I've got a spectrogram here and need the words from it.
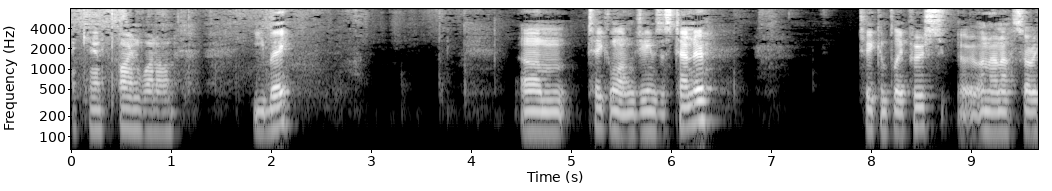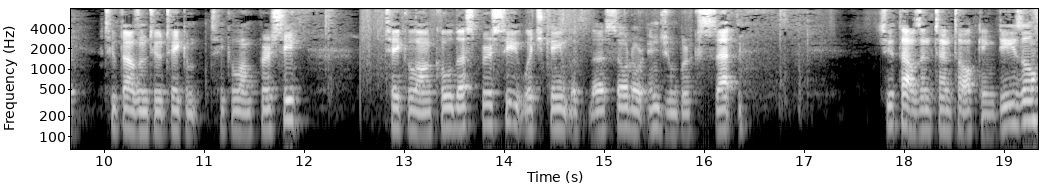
I can't find one on eBay. Um, take along James's Tender. Take and play Percy. Oh, no, no, sorry. 2002 Take, take along Percy. Take along Coal Dust Percy, which came with the Sodor Engine Works set. 2010 Talking Diesel.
